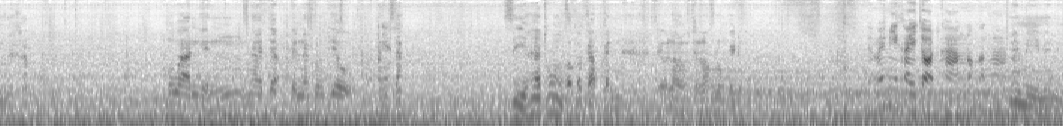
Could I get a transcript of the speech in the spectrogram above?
ำนะครับ เมื่อวานเห็นน่าจะเป็นนักท่องเที่ยวประมาณสักสี่ห้าทุ่มเขาก็กลับกันนะเดี๋ยวเราจะลองลงไปดูแต่ ไม่มีใครจอดค้างเนาะข้างล่างไม่มีไม่มี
